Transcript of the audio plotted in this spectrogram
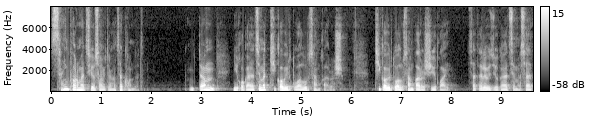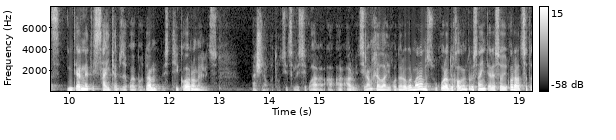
საინფორმაციოსავით რაღაცა ქონდათ. და იყო გადაცემა თიკო ვირტუალურ სამყაროში. თიკო ვირტუალურ სამყაროში იყო აი სატელევიზიო გადაცემა, სადაც ინტერნეტის საიტებზე ყვებოდა ეს თიკო, რომელიც მაშინ ალბათ 20 წლის იყო, არ ვიცი რამ ხელა იყო და როგორ, მაგრამ უყურავდი ხოლმე, იმიტომ რომ საინტერესო იყო, რაღაც ცოტა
